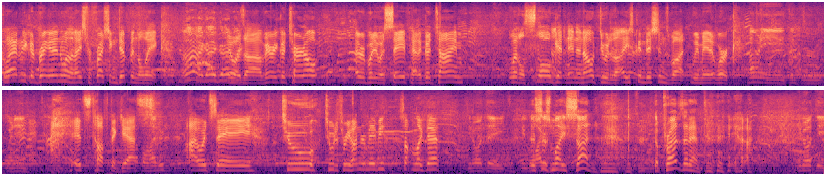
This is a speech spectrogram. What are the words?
Glad we could bring it in with a nice refreshing dip in the lake. It was a very good turnout. Everybody was safe, had a good time. A little slow getting in and out due to the ice conditions, but we made it work. How many do you think were, went in? It's tough to guess. Couple hundred? I would say two, two to three hundred maybe, something like that. You know what they? the This is my son, the president. Yeah. You know what the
